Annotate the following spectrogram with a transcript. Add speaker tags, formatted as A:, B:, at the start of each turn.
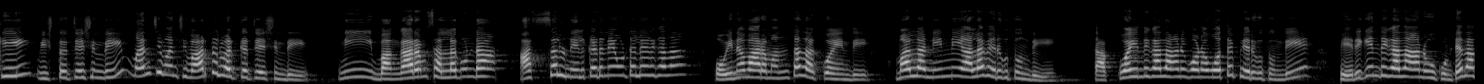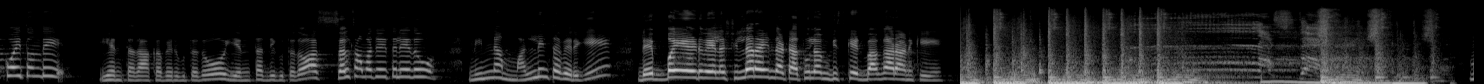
A: అందరికీ విష్టు వచ్చేసింది మంచి మంచి వార్తలు పట్టుకొచ్చేసింది నీ బంగారం సల్లగుండా అస్సలు నిలకడనే ఉండలేదు కదా? పోయిన వారం అంతా తక్కువైంది మళ్ళా నిన్ని అలా పెరుగుతుంది. తక్కువైంది కదా అని కొనబోతే పెరుగుతుంది పెరిగింది కదా అనుకుంటే తక్కువైతుంది. ఎంత దాకా పెరుగుతుందో ఎంత దిగుతుందో అస్సలు సమజైతలేదు. నిన్న మళ్ళింత పెరిగి డెబ్బై ఏడు వేల చిల్లరైందట తులం బిస్కెట్ బంగారానికి.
